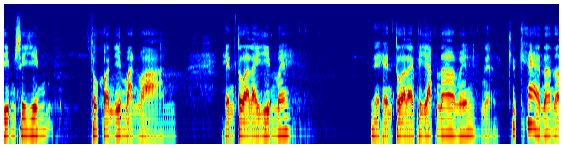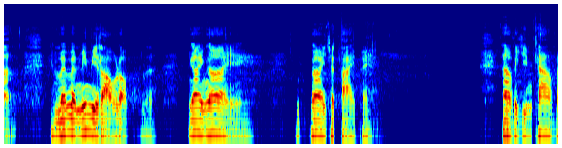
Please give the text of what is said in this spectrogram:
ยิ้มซิยิ้ม ทุกคนยิ้มหวานหวานเห็นตัวอะไรยิ้มไหมเห็นตัวอะไรพยักหน้าไหมเนี่ยแค่แค่นั้นอะเห็นไหมมันไม่มีเราหรอกนะ ง่ายง่ายง่ายจะตายไปเอาไปกินข้าวไป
